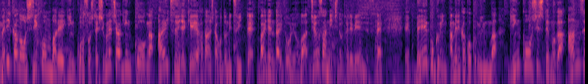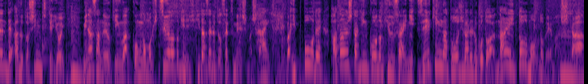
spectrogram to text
メリカのシリコンバレー銀行そしてシグネチャー銀行が相次いで経営破綻したことについてバイデン大統領は13日のテレビ演説でえ米国民アメリカ国民は銀行システムが安全であると信じてよい、皆さんの預金は今後も必要な時に引き出せると説明しました、はい。まあ、一方で破綻した銀行の救済に税金が投じられることはないとも述べました。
